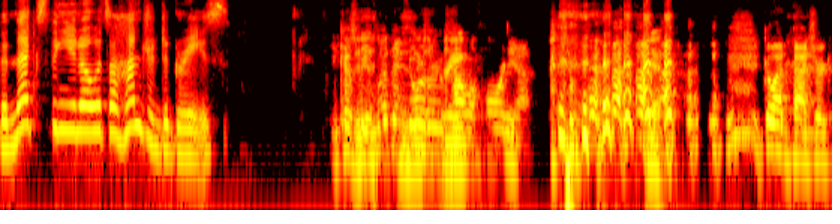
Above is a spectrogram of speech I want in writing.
the next thing you know, it's 100 degrees? because we live in Northern great... California. Go ahead, Patrick.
